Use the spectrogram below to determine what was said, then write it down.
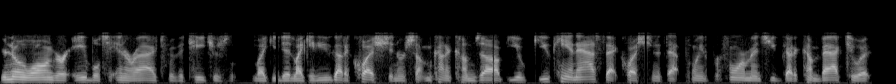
you're no longer able to interact with the teachers like you did. Like if you've got a question or something kind of comes up, you you can't ask that question at that point of performance. You've got to come back to it.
